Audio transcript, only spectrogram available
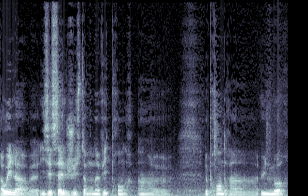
Ah oui, là, ouais, ils essaient juste, à mon avis, de prendre un. euh, de prendre un, une mort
